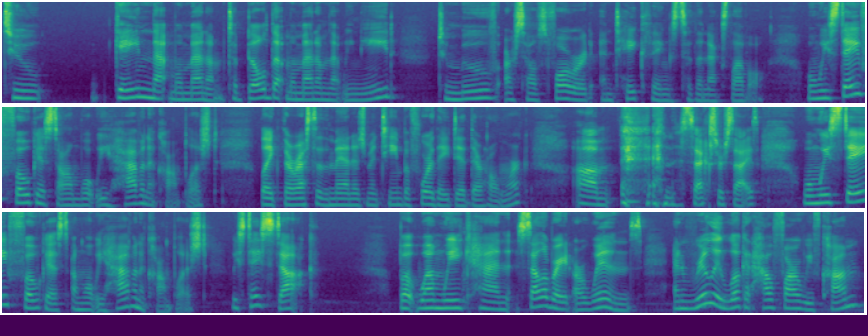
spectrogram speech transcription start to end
to gain that momentum, to build that momentum that we need to move ourselves forward and take things to the next level. When we stay focused on what we haven't accomplished, like the rest of the management team before they did their homework um, and this exercise, when we stay focused on what we haven't accomplished, we stay stuck. But when we can celebrate our wins and really look at how far we've come,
